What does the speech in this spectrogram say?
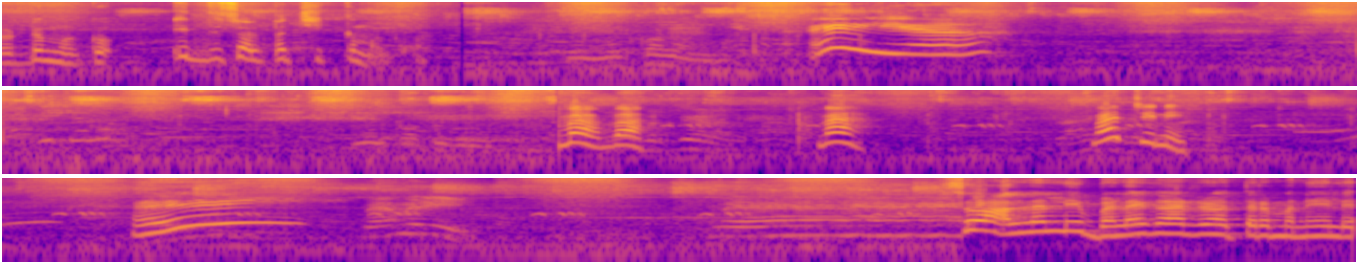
ದೊಡ್ಡ ಮಗು. ಇದು ಸ್ವಲ್ಪ ಚಿಕ್ಕ ಮಗು. ಅಯ್ಯ. ಬಾ ಬಾ. ಬಾ. ಬಾ ಚಿನಿ ಸೊ ಅಲ್ಲಲ್ಲಿ ಬಳೆಗಾರರ ಹತ್ರ ಮನೆಯಲ್ಲಿ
